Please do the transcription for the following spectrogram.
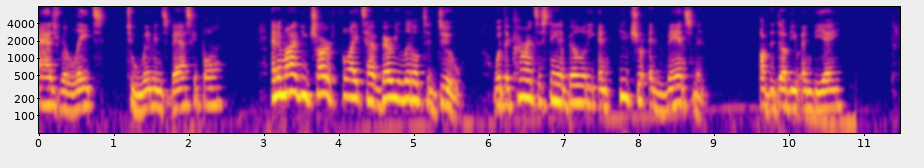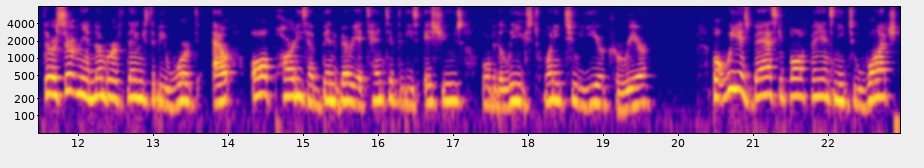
as relates to women's basketball. And in my view, chartered flights have very little to do with the current sustainability and future advancement of the WNBA. There are certainly a number of things to be worked out. All parties have been very attentive to these issues over the league's 22 year career. But we as basketball fans need to watch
